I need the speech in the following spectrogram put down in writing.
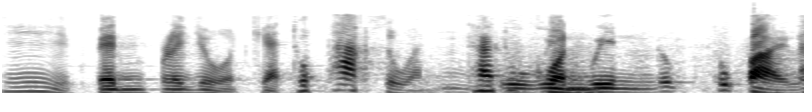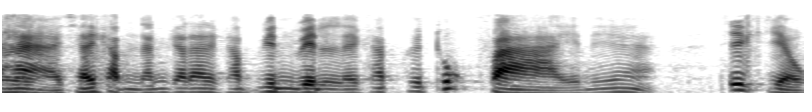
ที่เป็นประโยชน์แก่ทุกภาคส่วนอืมถ้าทุกคนวินวินทุกทุกฝ่ายเลยอ่าใช้คำนั้นก็ได้ครับวินวินเลยครับ คือทุกฝ่ายเนี่ยที่เกี่ยว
